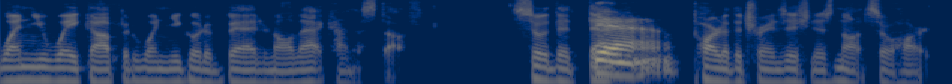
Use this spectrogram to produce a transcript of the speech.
when you wake up and when you go to bed and all that kind of stuff so that that yeah. part of the transition is not so hard.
